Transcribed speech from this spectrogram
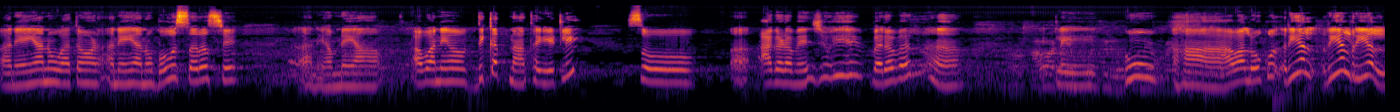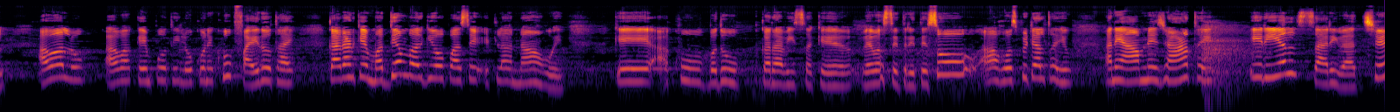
અને અહીંયાનું વાતાવરણ અને અહીંયાનું બહુ જ સરસ છે. અને અમને અહીંયા આવવાની દિક્કત ના થઈ એટલી. સો આગળ અમે જોઈએ, બરાબર. એટલે હું, હા, આવા લોકો રિયલ રિયલ રિયલ આવા લોકો આવા કેમ્પોથી લોકોને ખૂબ ફાયદો થાય. કારણ કે મધ્યમ વર્ગીઓ પાસે એટલા ના હોય. કે આખું બધું કરાવી શકે વ્યવસ્થિત રીતે. સો આ હોસ્પિટલ થયું અને આમને જાણ થઈ. એ રિયલ સારી વાત છે.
